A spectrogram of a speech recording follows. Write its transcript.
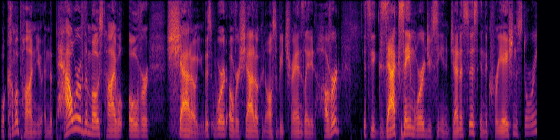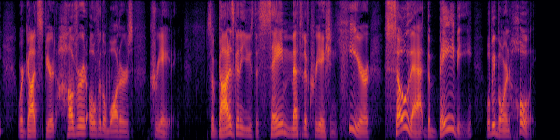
will come upon you, and the power of the Most High will overshadow you. This word overshadow can also be translated hovered. It's the exact same word you see in Genesis in the creation story, where God's Spirit hovered over the waters creating. So God is going to use the same method of creation here so that the baby will be born holy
